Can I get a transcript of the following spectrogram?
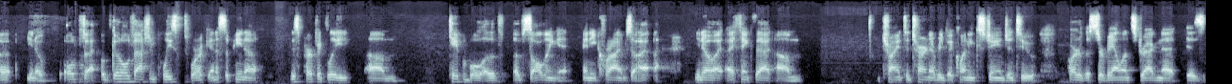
uh, you know, old, good old fashioned police work and a subpoena is perfectly um, capable of of solving any crime. So I, you know, I, I think that um, trying to turn every Bitcoin exchange into part of a surveillance dragnet is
